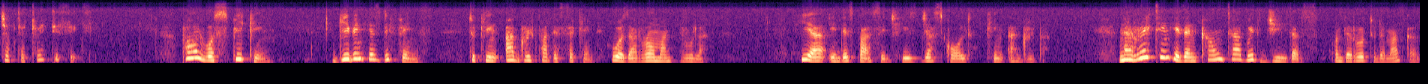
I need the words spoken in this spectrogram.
chapter 26, Paul was speaking, giving his defense to King Agrippa II, who was a Roman ruler. Here in this passage, he is just called King Agrippa. Narrating his encounter with Jesus on the road to Damascus,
